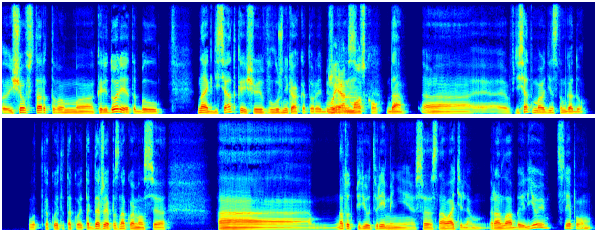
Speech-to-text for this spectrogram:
э, еще в стартовом коридоре. Это был Nike десятка, еще и в Лужниках, которая бежала. Вариант Москва. Да, в 2010-2011 году. Вот какой-то такой. Тогда же я познакомился на тот период времени с основателем Ранлаба Ильей Слеповым.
